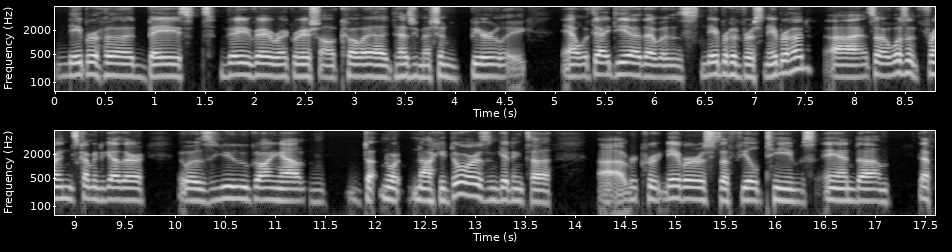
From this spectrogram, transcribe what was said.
neighborhood based, very, very recreational co ed, as you mentioned, beer league. And with the idea that was neighborhood versus neighborhood. Uh, so it wasn't friends coming together. It was you going out and knocking doors and getting to uh, recruit neighbors to field teams. And um, that,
